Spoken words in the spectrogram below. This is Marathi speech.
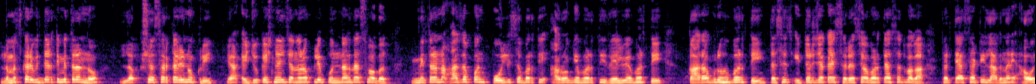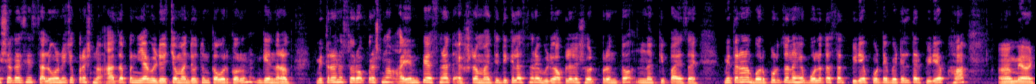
नमस्कार विद्यार्थी मित्रांनो लक्ष सरकारी नोकरी या एज्युकेशनल चॅनल आपले पुन्हा एकदा स्वागत. मित्रांनो आज आपण पोलीस भरती आरोग्य भरती रेल्वे भरती कारागृह भरती तसेच इतर ज्या काही सरसेवा भरत्या असतात बघा तर त्यासाठी लागणारे आवश्यक असे चालू होण्याचे प्रश्न आज आपण या व्हिडिओच्या माध्यमातून कव्हर करून घेणार आहोत. मित्रांनो सर्व प्रश्न आय एम पी असणार एक्स्ट्रा माहिती देखील असणारा व्हिडिओ आपल्याला शेवटपर्यंत नक्की पाहायचा आहे. मित्रांनो भरपूर जण हे बोलत असतात पी डी एफ कोठे भेटेल तर पी डी एफ हा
